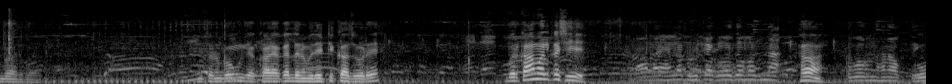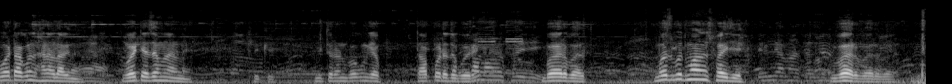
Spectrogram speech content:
बरं बरं. मित्रांनो बघून घ्या काळ्या कलरमध्ये टिक्का जोड आहे. बरं कामाला कशी आहे? ह्याला भेटा जमत ना हां. उभं टाकून हाणावं लागणार. वैट्या जमणार नाही. ठीक आहे. मित्रांनो बघून घ्या. तापड आहे तो गोरे बरं बरं. मजबूत माणूस पाहिजे. बरं बरं बरं.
